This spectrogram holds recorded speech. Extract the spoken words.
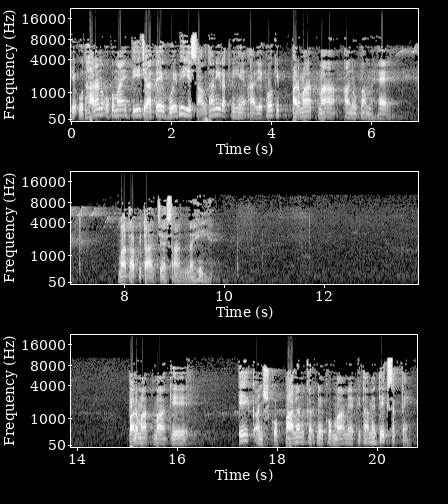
ये उदाहरण उपमाएँ दी जाते हुए भी ये सावधानी रखनी है आर्य को कि परमात्मा अनुपम है। माता पिता जैसा नहीं है। परमात्मा के एक अंश को पालन करने को माँ में, पिता में देख सकते हैं।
